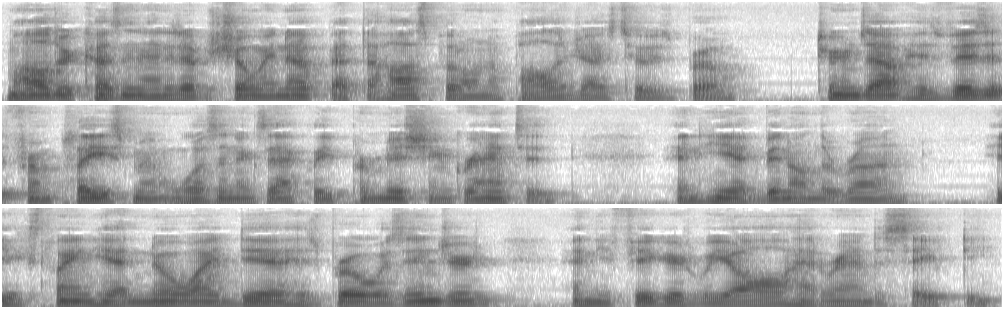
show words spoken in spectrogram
My older cousin ended up showing up at the hospital and apologized to his bro. Turns out his visit from placement wasn't exactly permission granted, and he had been on the run. He explained he had no idea his bro was injured, and he figured we all had ran to safety.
